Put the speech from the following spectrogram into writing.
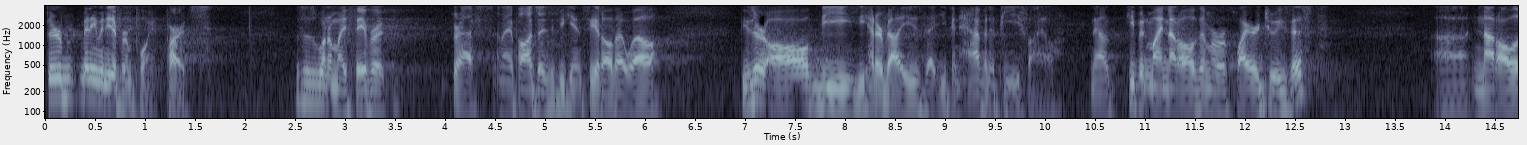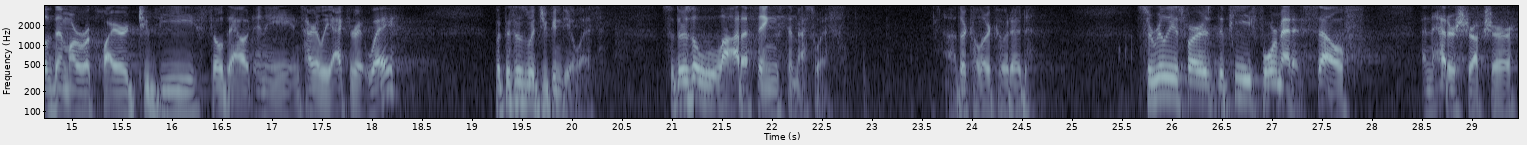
there are many, many different point parts. This is one of my favorite graphs, and I apologize if you can't see it all that well. These are all the, the header values that you can have in a PE file. Now, keep in mind, not all of them are required to exist. Uh, not all of them are required to be filled out in an entirely accurate way, but this is what you can deal with. So there's a lot of things to mess with. Uh, they're color coded. So, really, as far as the PE format itself and the header structure,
